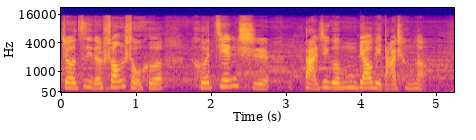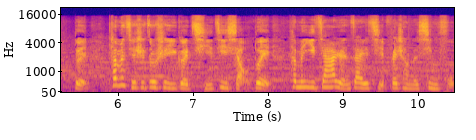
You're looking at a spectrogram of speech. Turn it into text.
着自己的双手和和坚持，把这个目标给达成了。对他们其实就是一个奇迹小队，他们一家人在一起非常的幸福。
